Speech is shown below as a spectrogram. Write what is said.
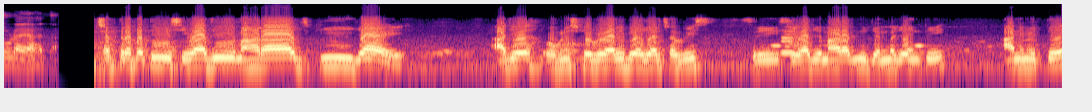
જોડાયા હતા. છત્રપતિ શિવાજી મહારાજ કી જય. આજે ઓગણીસ ફેબ્રુઆરી બે હજાર છવ્વીસ શ્રી શિવાજી મહારાજની જન્મ જયંતિ આ નિમિત્તે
